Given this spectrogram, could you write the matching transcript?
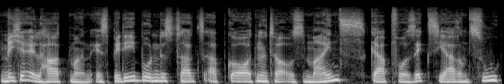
Michael Hartmann, SPD-Bundestagsabgeordneter aus Mainz, gab vor sechs Jahren zu,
